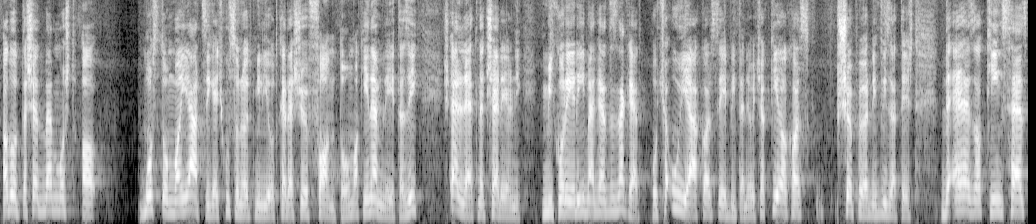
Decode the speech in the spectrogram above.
Adott esetben most a Bostonban játszik egy 25 milliót kereső fantom, aki nem létezik, és el lehetne cserélni. Mikor éri meg ez neked? Hogyha újjá akarsz építeni, hogyha ki akarsz söpörni fizetést. De ehhez a Kingshez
